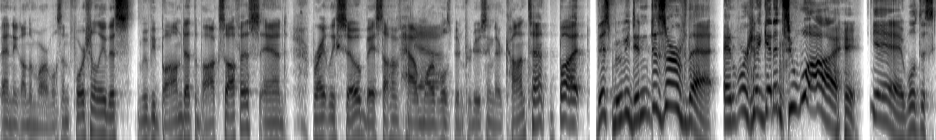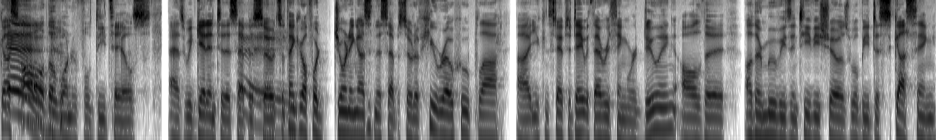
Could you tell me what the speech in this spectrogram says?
ending on the Marvels. Unfortunately, this movie bombed at the box office, and rightly so, based off of how Yeah. Marvel's been producing their content. But this movie didn't deserve that, and we're gonna get into why. Yeah, we'll discuss Yeah. all the wonderful details as we get into this episode. So thank you all for joining us in this episode of Hero Hoopla. Uh, you can stay up to date with everything we're doing, all the other movies and TV shows we'll be discussing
